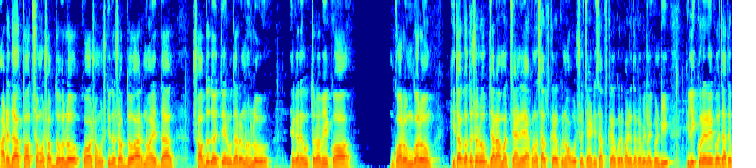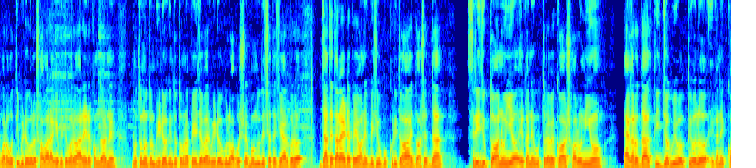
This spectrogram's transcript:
আটের দাগ তৎসম শব্দ হলো, ক, সংস্কৃত শব্দ, আর নয়ের দাগ শব্দ শব্দদ্বৈতের উদাহরণ হলো, এখানে উত্তর হবে ক, গরম গরম। কৃতজ্ঞতা স্বরূপ যারা আমার চ্যানেল এখনও সাবস্ক্রাইব করেন, অবশ্যই চ্যানেলটি সাবস্ক্রাইব করে পাশে থাকা বেলাইকনটি ক্লিক করে রেখো যাতে পরবর্তী ভিডিওগুলো সবার আগে পেতে পারো। আর এরকম ধরনের নতুন নতুন ভিডিও কিন্তু তোমরা পেয়ে যাবে। আর ভিডিওগুলো অবশ্যই বন্ধুদের সাথে শেয়ার করো যাতে তারা এটা পেয়ে অনেক বেশি উপকৃত হয়। দশের দাগ, শ্রীযুক্ত অনুনীয় এখানে উত্তর হবে ক, স্মরণীয়। এগারো দাগ, তির্যক বিভক্তি হলো, এখানে ক,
